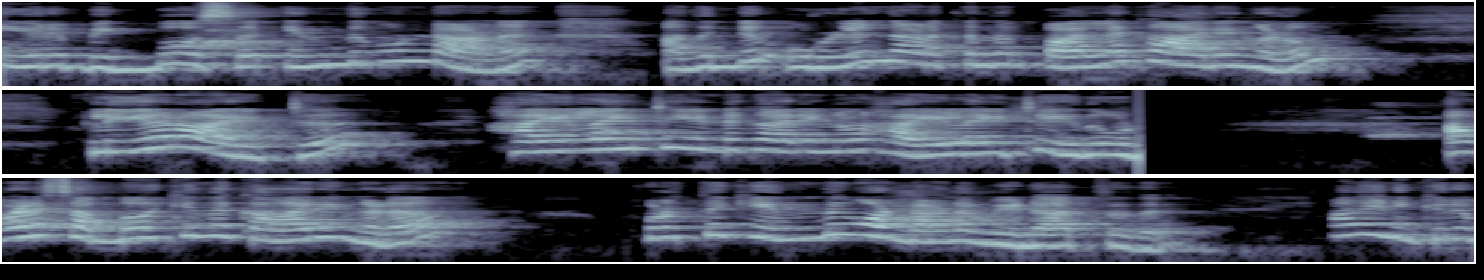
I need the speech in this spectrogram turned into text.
ഈ ഒരു ബിഗ് ബോസ് എന്തുകൊണ്ടാണ് അതിന്റെ ഉള്ളിൽ നടക്കുന്ന പല കാര്യങ്ങളും ക്ലിയർ ആയിട്ട് ഹൈലൈറ്റ് ചെയ്യേണ്ട കാര്യങ്ങൾ ഹൈലൈറ്റ് ചെയ്തുകൊണ്ട് അവിടെ സംഭവിക്കുന്ന കാര്യങ്ങൾ പുറത്തേക്ക് എന്തുകൊണ്ടാണ് വിടാത്തത്? അതെനിക്കൊരു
